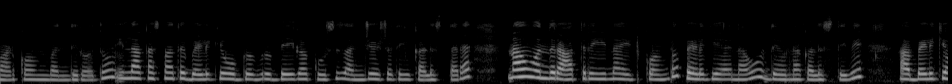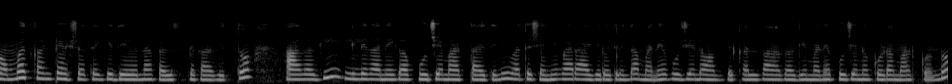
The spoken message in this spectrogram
ಮಾಡ್ಕೊಂಡು ಬಂದಿರೋದು. ಇಲ್ಲ, ಅಕಸ್ಮಾತ್ ಬೆಳಿಗ್ಗೆ ಒಬ್ಬೊಬ್ಬರು ಬೇಗ ಕೂರಿಸಿ ಸಂಜೆ ಅಷ್ಟೊತ್ತಿಗೆ ಕಳಿಸ್ತಾರೆ. ನಾವು ಒಂದು ರಾತ್ರಿನ ಇಟ್ಕೊಂಡು ಬೆಳಗ್ಗೆ ನಾವು ದೇವ್ರನ್ನ ಕಳಿಸ್ತೀವಿ. ಬೆಳಿಗ್ಗೆ ಒಂಬತ್ತು ಗಂಟೆ ಅಷ್ಟೊತ್ತಿಗೆ ದೇವ್ರನ್ನ ಕಳಿಸ್ಬೇಕಾಗಿತ್ತು. ಹಾಗಾಗಿ ಇಲ್ಲಿ ನಾನೀಗ ಪೂಜೆ ಮಾಡ್ತಾ ಇದ್ದೀನಿ. ಇವತ್ತು ಶನಿವಾರ ಆಗಿರೋದ್ರಿಂದ ಮನೆ ಪೂಜೆನೂ ಆಗಬೇಕಲ್ವ? ಹಾಗಾಗಿ ಮನೆ ಪೂಜೆನೂ ಕೂಡ ಮಾಡಿಕೊಂಡು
